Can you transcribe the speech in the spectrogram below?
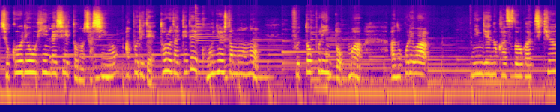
食料品レシートの写真をアプリで撮るだけで購入したもののフットプリントまああのこれは人間の活動が地球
